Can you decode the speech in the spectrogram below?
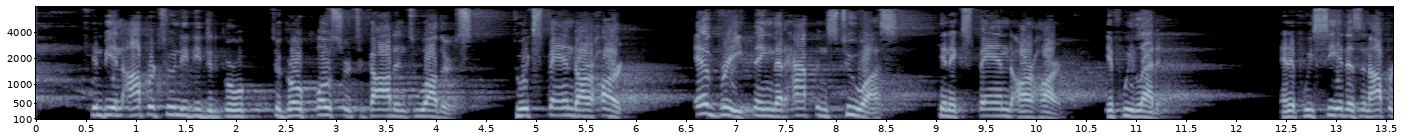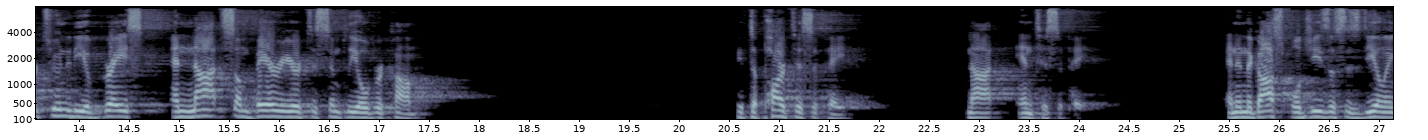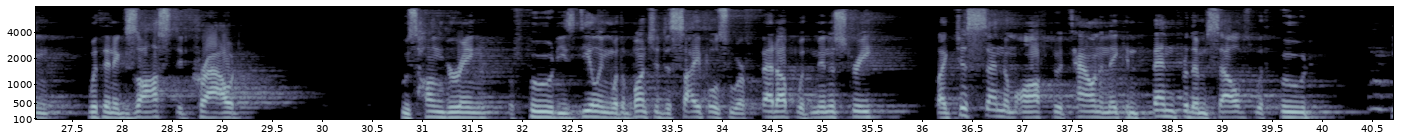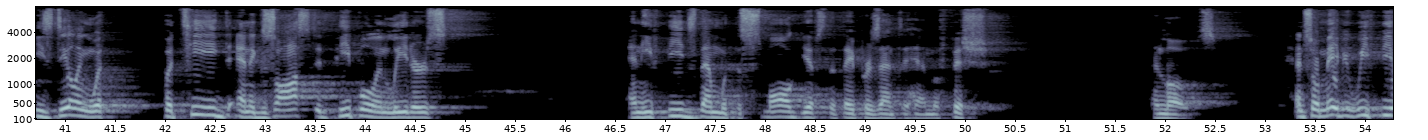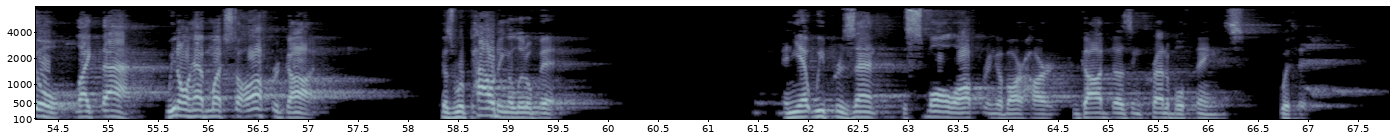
Can be an opportunity to grow, to grow closer to God and to others. To expand our heart. Everything that happens to us can expand our heart if we let it. And if we see it as an opportunity of grace and not some barrier to simply overcome. We have to participate, not anticipate. And in the gospel, Jesus is dealing with an exhausted crowd who's hungering for food. He's dealing with a bunch of disciples who are fed up with ministry. Like, just send them off to a town and they can fend for themselves with food. He's dealing with fatigued and exhausted people and leaders, and he feeds them with the small gifts that they present to him of fish and loaves. And so maybe we feel like that. We don't have much to offer God because we're pouting a little bit. And yet we present the small offering of our heart. God does incredible things with it.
